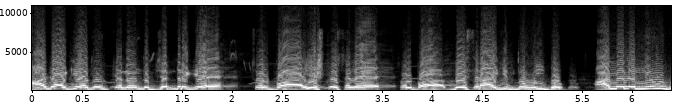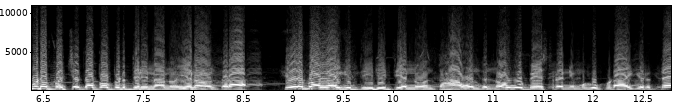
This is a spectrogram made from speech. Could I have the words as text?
ಹಾಗಾಗಿ ಅದು ಕೆಲವೊಂದು ಜನರಿಗೆ ಸ್ವಲ್ಪ ಎಷ್ಟೋ ಸಲ ಸ್ವಲ್ಪ ಬೇಸರ ಆಗಿದ್ದು ಉಂಟು. ಆಮೇಲೆ ನೀವು ಕೂಡ ಪಶ್ಚಾತ್ತಾಪ ಪಡ್ತೀರಿ. ನಾನು ಏನೋ ಒಂಥರ ಆಗಿದ್ದು ಈ ರೀತಿ ಅನ್ನುವಂತಹ ಒಂದು ನೋವು, ಬೇಸರ ನಿಮಗೂ ಕೂಡ ಆಗಿರುತ್ತೆ.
